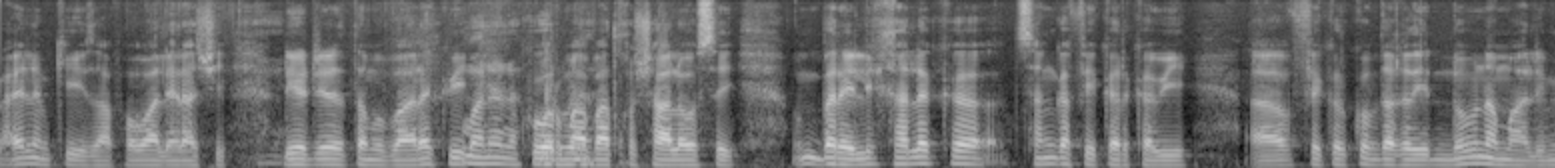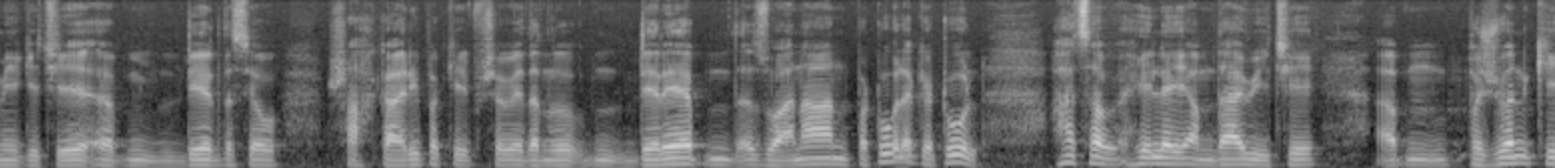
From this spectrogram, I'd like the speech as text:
په علم کې اضافه والی راشي ډېر ډېر درته مبارک وي کور مو آباد خوشحاله اوسئ بریلي خلک څنګه فکر کوي فکر کوم دغه نوم نه معلومیږي چې ډیر داسې یو شاهکاري پکې شوې ده نو ډیری ځوانان په ټوله کې ټول هڅه هیله یې همدا وي چې په ژوند کې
